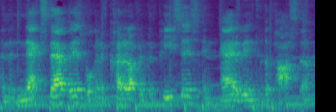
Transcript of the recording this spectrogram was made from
And the next step is we're gonna cut it up into pieces and add it into the pasta.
